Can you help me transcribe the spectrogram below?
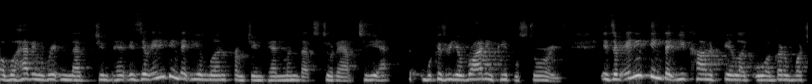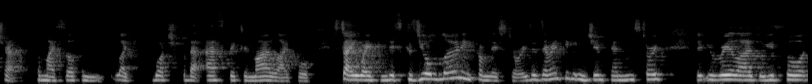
uh, or having written that Jim Pen, is there anything that you learned from Jim Penman that stood out to you? Because you're writing people's stories, is there anything that you kind of feel like, oh, I've got to watch out for myself and like watch for that aspect in my life or stay away from this? Because you're learning from these stories. Is there anything in Jim Penman's stories that you realized or you thought,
